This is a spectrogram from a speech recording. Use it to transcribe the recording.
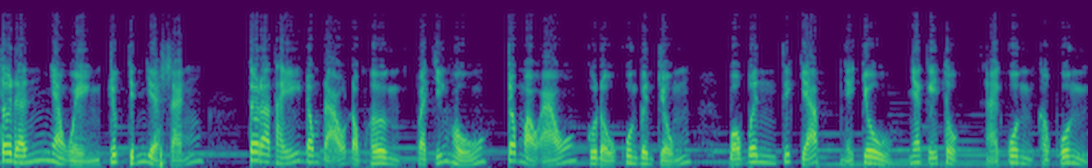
Tôi đến nhà nguyện trước 9 giờ sáng. Tôi đã thấy đông đảo đồng hương và chiến hữu trong màu áo của đủ quân binh chủng, bộ binh thiết giáp, nhảy chu, nha kỹ thuật, hải quân, không quân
